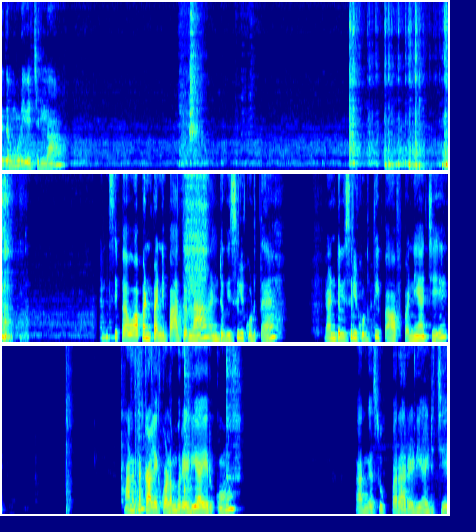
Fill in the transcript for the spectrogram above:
இதை மூடி வச்சிடலாம். ஃப்ரெண்ட்ஸ் இப்போ ஓப்பன் பண்ணி பார்த்துடலாம் ரெண்டு விசில் கொடுத்தேன். ரெண்டு விசில் கொடுத்து இப்போ ஆஃப் பண்ணியாச்சு. மணத்தக்காளி குழம்பு ரெடி ஆகிருக்கும் பாருங்கள் சூப்பராக ரெடி ஆகிடுச்சு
